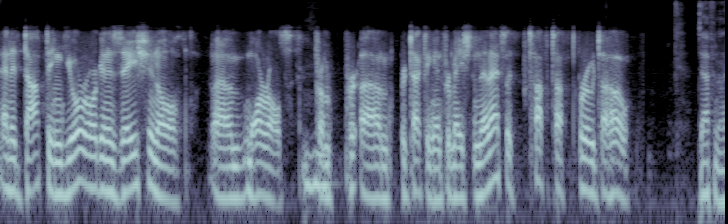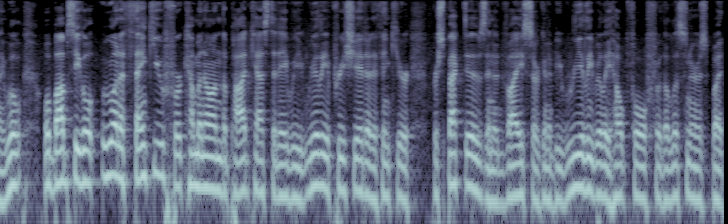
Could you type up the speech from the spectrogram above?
and adopting your organizational um, morals mm-hmm. from um, protecting information. And that's a tough, tough road to hoe. Definitely. Well, well, Bob Siegel, we want to thank you for coming on the podcast today. We really appreciate it. I think your perspectives and advice are going to be really, really helpful for the listeners. But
